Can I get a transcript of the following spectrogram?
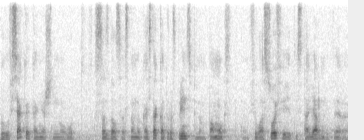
было всякое, конечно, но вот создался основной костяк, который, в принципе, нам помог философией, этой столярной, э,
